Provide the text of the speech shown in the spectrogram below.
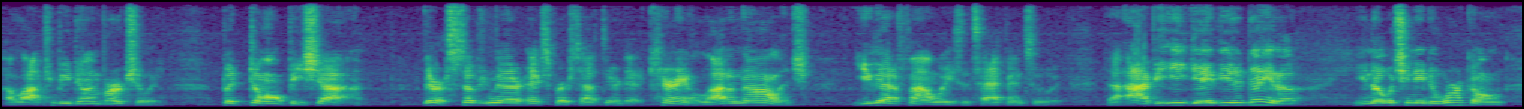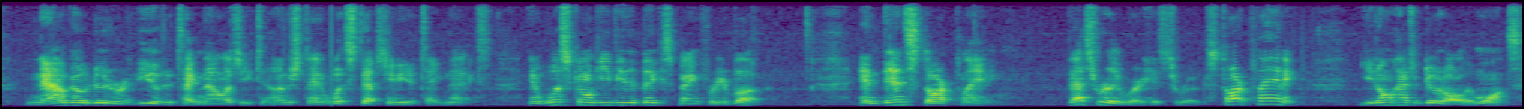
A lot can be done virtually, but don't be shy. There are subject matter experts out there that are carrying a lot of knowledge. You got to find ways to tap into it. The IBE gave you the data. You know what you need to work on. Now go do the review of the technology to understand what steps you need to take next and what's going to give you the biggest bang for your buck. And then start planning. That's really where it hits the road. Start planning. You don't have to do it all at once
